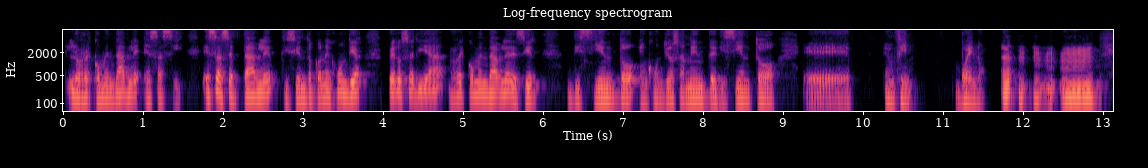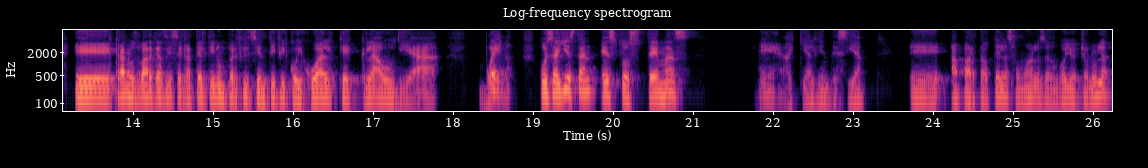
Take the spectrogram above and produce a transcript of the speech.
lo recomendable es así. Es aceptable diciendo con enjundia, pero sería recomendable decir diciendo enjundiosamente, diciendo, eh, en fin. Bueno, eh, Carlos Vargas dice, Gatel tiene un perfil científico igual que Claudia. Bueno, pues ahí están estos temas. Eh, aquí alguien decía, eh, apartahotelas fumarolas de Don Goyo Cholula.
